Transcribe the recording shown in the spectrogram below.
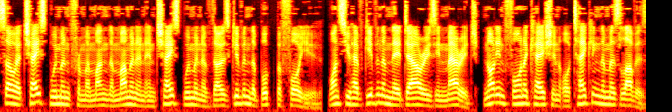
So are chaste women from among the mu'minin and chaste women of those given the book before you, once you have given them their dowries in marriage, not in fornication or taking them as lovers.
